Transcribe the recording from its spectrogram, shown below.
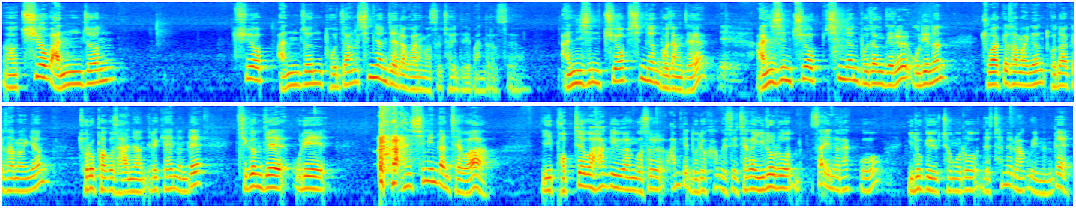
어, 취업 안전 취업 안전 보장 10년제라고 하는 것을 저희들이 만들었어요. 안심 취업 10년 보장제. 네. 안심 취업 10년 보장제를 우리는 중학교 3학년, 고등학교 3학년, 졸업하고 4년 이렇게 했는데 지금 이제 우리 한 시민단체와 이 법제화하기 위한 것을 함께 노력하고 있어요. 제가 1호로 사인을 했고 1호 교육청으로 이제 참여를 하고 있는데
